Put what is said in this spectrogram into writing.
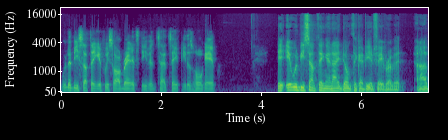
Wouldn't it be something if we saw Brandon Stephens at safety this whole game? It, it would be something, and I don't think I'd be in favor of it. Uh,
